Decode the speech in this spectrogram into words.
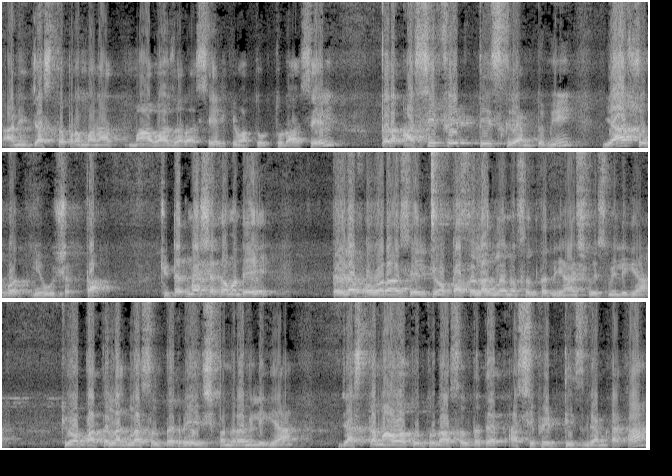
आणि जास्त प्रमाणात मावा जर असेल किंवा तुडतुडा असेल तर आसिफेट तीस ग्रॅम तुम्ही यासोबत घेऊ शकता. कीटकनाशकामध्ये पहिला फवारा असेल किंवा पातं लागलं नसेल तर रिहाश वीस मिली घ्या किंवा पातं लागलं असेल तर रेज पंधरा मिली घ्या जास्त मावा तुडतुडा असेल तर त्यात आसिफेट तीस ग्रॅम टाका.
